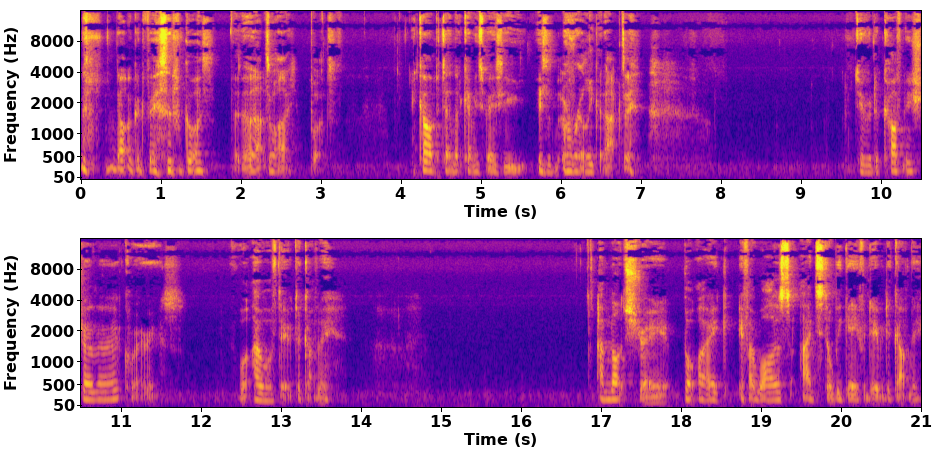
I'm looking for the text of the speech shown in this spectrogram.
not a good person, of course, but that's why. But you can't pretend that Kevin Spacey isn't a really good actor. David Duchovny show there, Aquarius. Well, I love David Duchovny. I'm not straight, but like, if I was, I'd still be gay for David Duchovny.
